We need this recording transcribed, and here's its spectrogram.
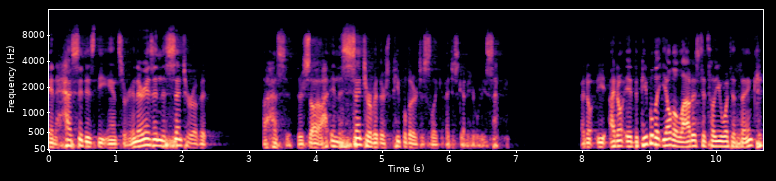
And Hesed is the answer. And there is in the center of it a Hesed. There's a, in the center of it, there's people that are just like, I just got to hear what he's saying. I don't, I don't, the people that yell the loudest to tell you what to think,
